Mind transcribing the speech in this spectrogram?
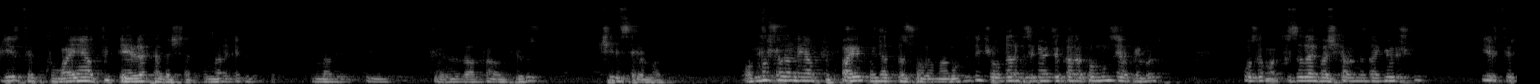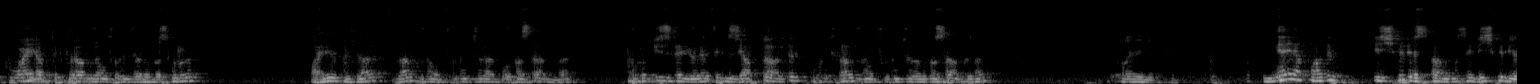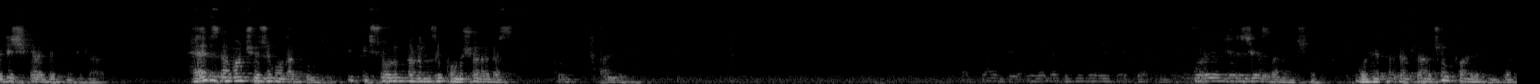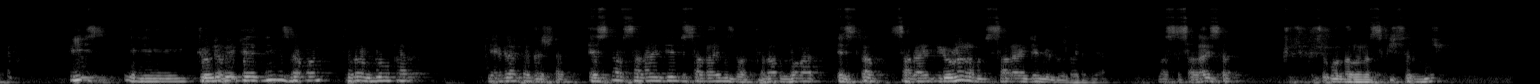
Bir tır kumanya yaptık değerli arkadaşlar. Bunları bunları e, gönül rahattan anlatıyoruz. Kilise yapmadık. Ondan sonra ne yaptık? Bayık Ocak'ta sorunlar oldu. Dedi ki onlar bizim önce karakolumuz yapıyorlar. O zaman Kızılay Başkanımızla görüştük. Bir tır kumanya yaptık Trabzon Fırıncılar Odası olarak. Bayık Ocağı Trabzon Fırıncılar Odası adına bunu biz de yönetimimiz yaptığı halde bunu Trabzon Fırıncılar Odası adına oraya iletti. Ne yapmadık? Hiçbir esnafımızı hiçbir yerde şikayet etmedik abi. Her zaman çözüm odaklı olduk. Gittik sorunlarımızı konuşarak hallettik. Başkanım, depremde bir milyon ekmek yaptım. Oraya geleceğiz abi inşallah. Oraya kadar daha çok faaliyetimiz var. Biz e, göreve geldiğimiz zaman Trabzon'da değerli arkadaşlar, esnaf sanayi diye bir sanayimiz var. Trabzon'a esnaf sanayi diyorlar ama biz sanayi demiyoruz öyle yani. Nasıl saraysa küçük küçük odalara sıkıştırılmış.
